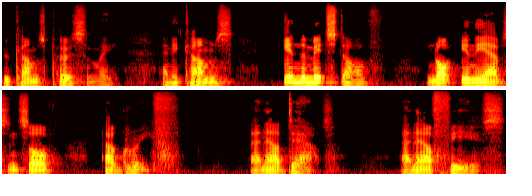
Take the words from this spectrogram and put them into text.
who comes personally and he comes in the midst of, not in the absence of, our grief and our doubt and our fears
